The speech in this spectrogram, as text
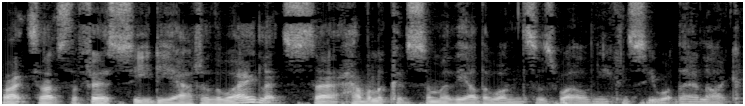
Right, so that's the first CD out of the way. Let's uh, have a look at some of the other ones as well, and you can see what they're like.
